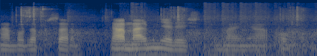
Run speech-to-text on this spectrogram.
Ben burada pusarım. Ya mermi niye değiştirdim ben ya? Oh.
